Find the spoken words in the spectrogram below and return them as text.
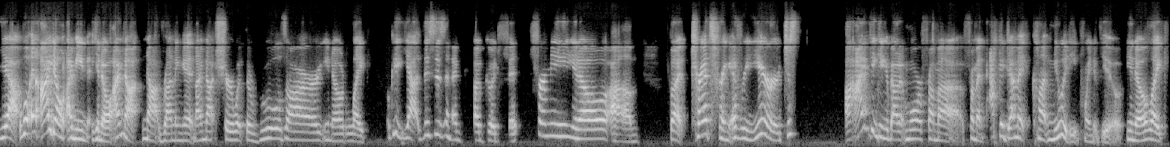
Yeah, well, and I don't. I mean, you know, I'm not not running it, and I'm not sure what the rules are. You know, like, okay, yeah, this isn't a, a good fit for me. You know, um, but transferring every year, just I'm thinking about it more from a from an academic continuity point of view. You know, like,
